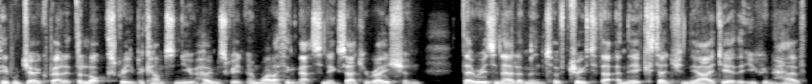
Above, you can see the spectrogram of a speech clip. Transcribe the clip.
people joke about it. The lock screen becomes a new home screen. And while I think that's an exaggeration, there is an element of truth to that. And the extension, the idea that you can have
